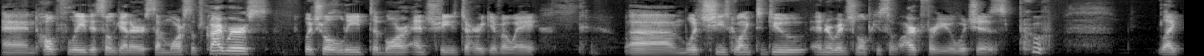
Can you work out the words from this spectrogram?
And hopefully, this will get her some more subscribers, which will lead to more entries to her giveaway. Um, which she's going to do an original piece of art for you, which is whew, like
